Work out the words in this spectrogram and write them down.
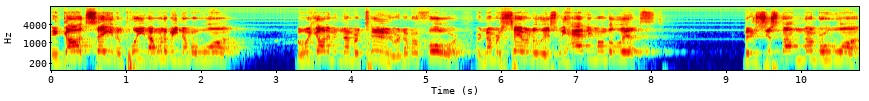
And God's saying and pleading, I want to be number one. But we got him at number two or number four or number seven on the list. We have him on the list but he's just not number one.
